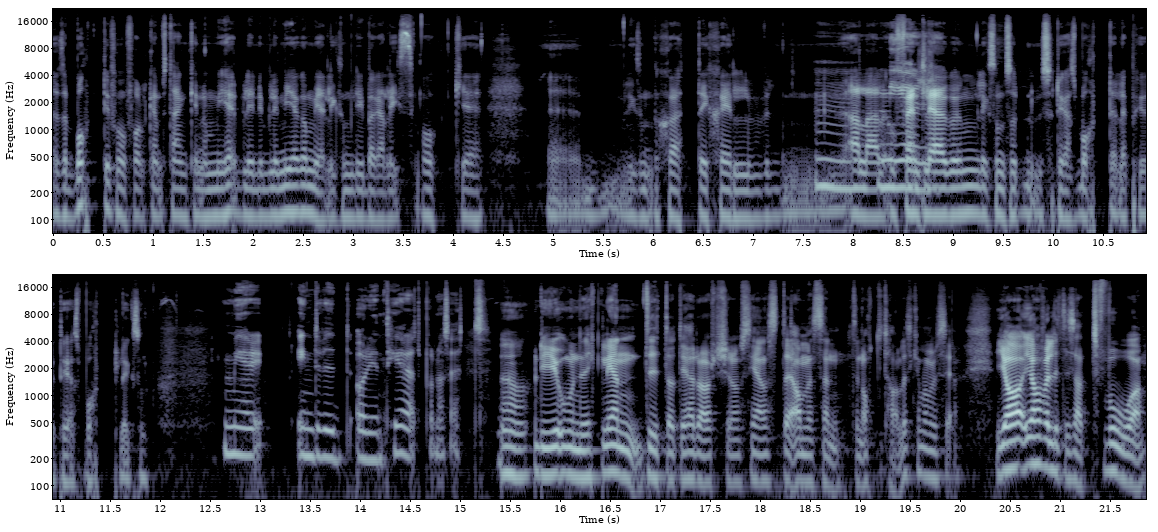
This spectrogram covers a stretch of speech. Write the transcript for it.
alltså bort ifrån folkhemstanken och mer, blir, det blir mer och mer liksom liberalism och eh, eh, liksom sköt dig själv. Mm, alla mer- offentliga rum liksom sort- sorteras bort eller prioriteras bort. Liksom. Mer individorienterat på något sätt. Ja. Och det är ju onekligen ditåt det har rört sig de senaste, ja men sen, sen 80-talet kan man väl säga. Jag, jag har väl lite så här två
